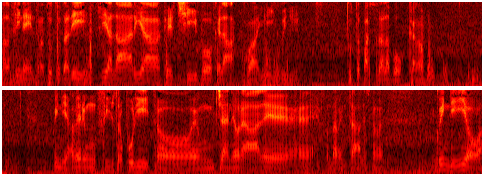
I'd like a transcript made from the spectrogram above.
alla fine entra tutto da lì, sia l'aria che il cibo che l'acqua, i liquidi, tutto passa dalla bocca, no? Quindi avere un filtro pulito e un igiene orale è fondamentale secondo me. Quindi io,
